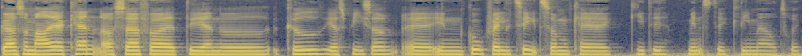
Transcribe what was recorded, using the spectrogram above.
gøre så meget jeg kan, og sørge for, at det er noget kød, jeg spiser af en god kvalitet, som kan give det mindste klimaaftryk.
